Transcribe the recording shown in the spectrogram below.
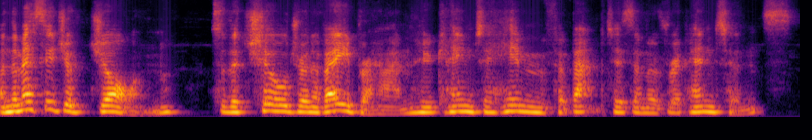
And the message of John to the children of Abraham who came to him for baptism of repentance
